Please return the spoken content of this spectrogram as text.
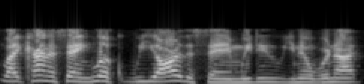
Like kind of saying, "Look, we are the same. We do, you know, we're not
